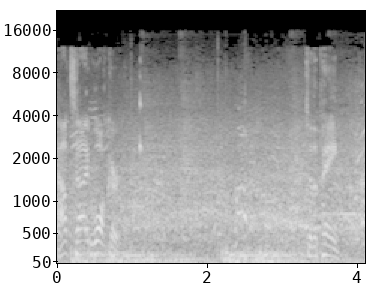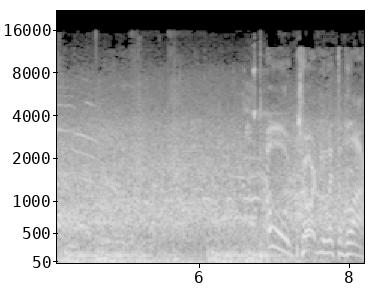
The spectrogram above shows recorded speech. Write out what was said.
Outside Walker. To the paint. Oh, Jordan with the block.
